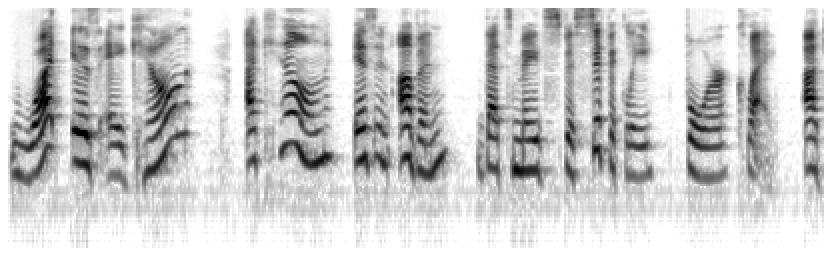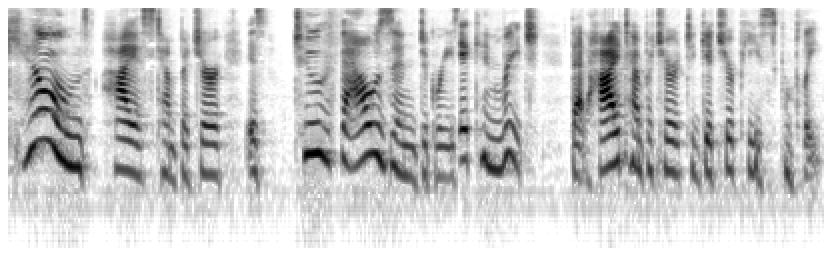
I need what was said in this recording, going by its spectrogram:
What is a kiln? A kiln is an oven that's made specifically for clay. A kiln's highest temperature is 2000 degrees. It can reach that high temperature to get your piece complete.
